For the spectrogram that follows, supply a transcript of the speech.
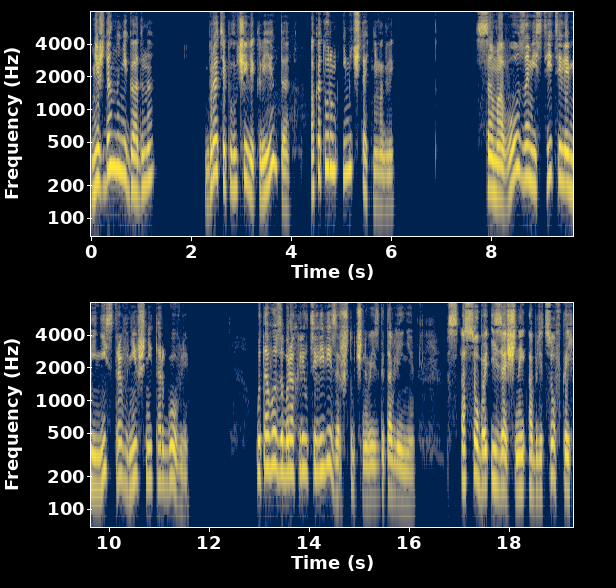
Нежданно-негаданно братья получили клиента, о котором и мечтать не могли самого заместителя министра внешней торговли. У того забарахлил телевизор штучного изготовления с особо изящной облицовкой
